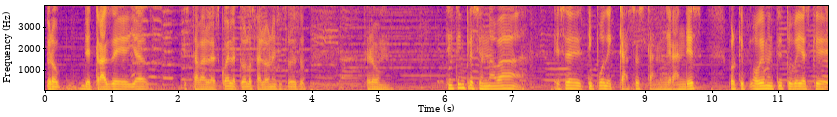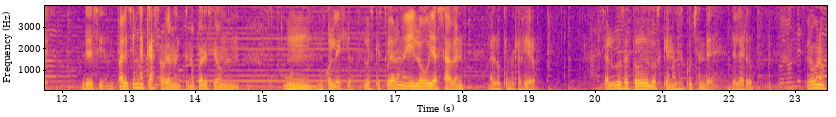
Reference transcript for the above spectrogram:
pero detrás de ella estaba la escuela, todos los salones y todo eso. Pero sí te impresionaba ese tipo de casas tan grandes, porque obviamente tú veías que parecía una casa, obviamente, no parecía un, un, colegio. Los que estudiaron ahí luego ya saben a lo que me refiero. Saludos a todos los que nos escuchan de, de Lerdo. Pero bueno,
